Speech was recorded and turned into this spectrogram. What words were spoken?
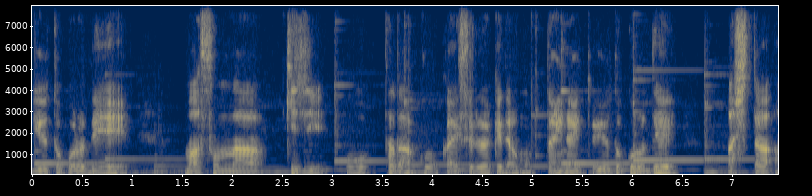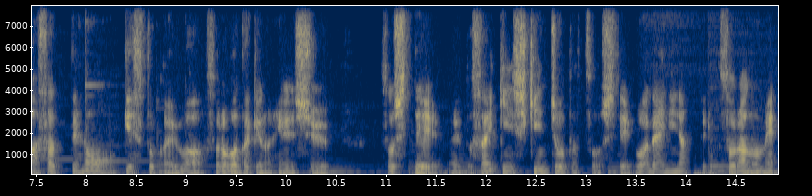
というところで、まあそんな記事をただ公開するだけではもったいないというところで、明日、明後日のゲスト会は空畑の編集、そして、えっと、最近資金調達をして話題になっている空の目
